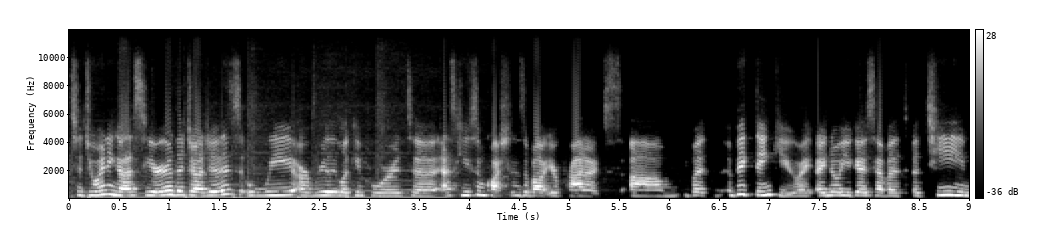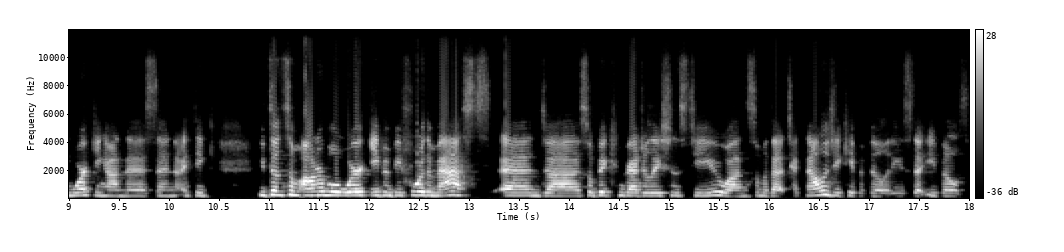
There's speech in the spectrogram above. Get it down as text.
to joining us here, the judges. We are really looking forward to asking you some questions about your products. Um, but a big thank you. I, I know you guys have a, a team working on this, and I think you've done some honorable work even before the masks. And uh, so, big congratulations to you on some of that technology capabilities that you built.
